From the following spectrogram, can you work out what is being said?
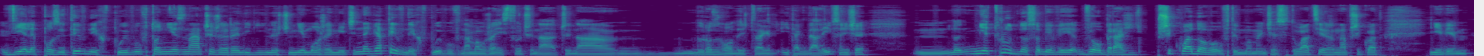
wiele pozytywnych wpływów, wpływów, to nie znaczy, że religijność nie może mieć negatywnych wpływów na małżeństwo, czy na, czy na mm, rozwody tak, i tak dalej. W sensie, mm, no, nie trudno sobie wyobrazić przykładową w tym momencie sytuację, że na przykład, nie wiem,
